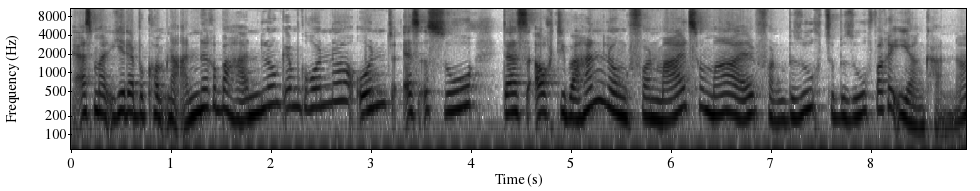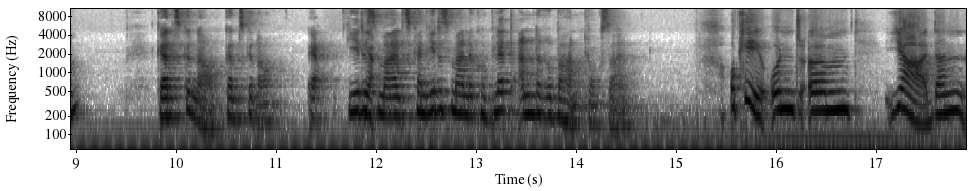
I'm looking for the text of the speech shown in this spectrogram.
erstmal, jeder bekommt eine andere Behandlung im Grunde und es ist so, dass auch die Behandlung von Mal zu Mal, von Besuch zu Besuch variieren kann. Ne? Ganz genau, ganz genau. Ja, jedes ja. Mal, es kann jedes Mal eine komplett andere Behandlung sein. Okay, und ähm, ja, dann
